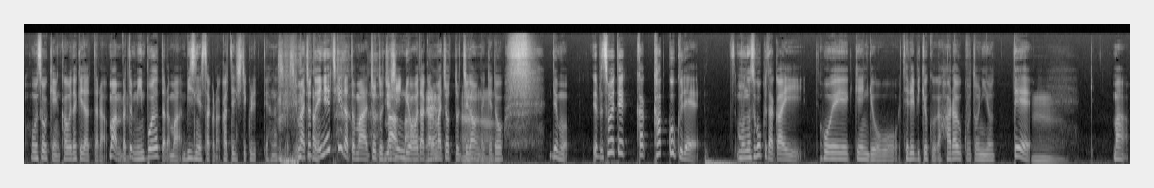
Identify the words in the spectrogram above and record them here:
放送権買うだけだったら、まあ、例えば民放だったらまあビジネスだから勝手にしてくれって話だし、まあちょっと NHK だとまあちょっと受信料だからまあちょっと違うんだけど、でも、やっぱそうやってか各国でものすごく高い放映権料をテレビ局が払うことによって、うん。ま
